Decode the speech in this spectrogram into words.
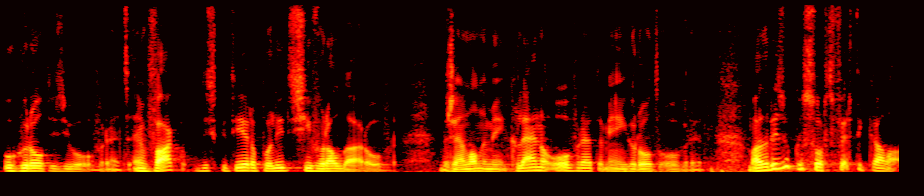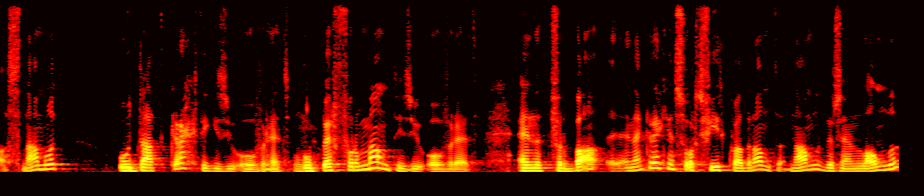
hoe groot is uw overheid. En vaak discussiëren politici vooral daarover. Er zijn landen met een kleine overheid en met een grote overheid. Maar er is ook een soort verticale as, namelijk hoe daadkrachtig is uw overheid? Hoe performant is uw overheid? En, het en dan krijg je een soort vier kwadranten. Namelijk, er zijn landen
